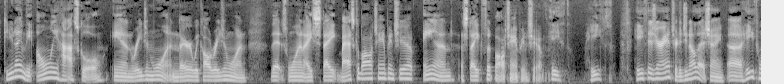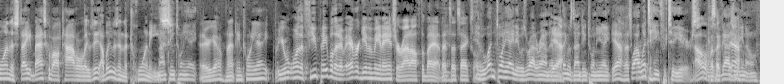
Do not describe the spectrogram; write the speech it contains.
can you name the only high school in Region 1, there we call Region 1, that's won a state basketball championship and a state football championship? Heath. Heath. Heath is your answer. Did you know that, Shane? Uh, Heath won the state basketball title. It was, I believe, it was in the twenties. 1928. There you go, 1928. You're one of the few people that have ever given me an answer right off the bat. That's that's excellent. If it wasn't 28, it was right around there. Yeah. I think it was 1928. Yeah, that's Well, I went to. Heath for two years. Oh, so that- guys yeah. are you know.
